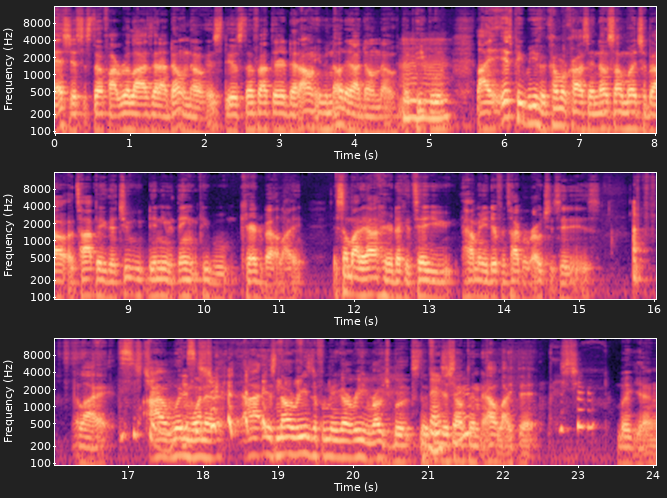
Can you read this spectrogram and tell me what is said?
that's just the stuff I realize that I don't know. It's still stuff out there that I don't even know that I don't know. The mm-hmm. people, like, it's people you could come across that know so much about a topic that you didn't even think people cared about. Like, there's somebody out here that could tell you how many different type of roaches it is. Like this is true. I wouldn't want to. There's no reason for me to go reading roach books to That's figure true. something out like that. That's true. But yeah,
